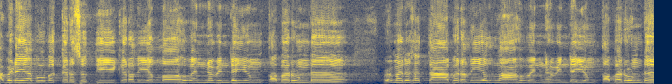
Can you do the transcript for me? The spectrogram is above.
അവിടെ അബൂബക്കർ സുദ്ദീഖ് റളിയല്ലാഹു അൻഹുവിന്റെയും ഖബറുണ്ട്. ഉമർ ഖത്താബ് ഖബറുണ്ട്.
